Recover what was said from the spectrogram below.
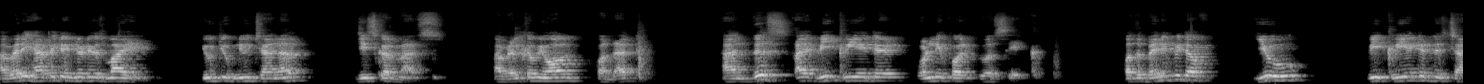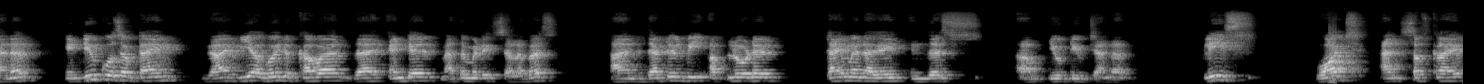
I'm very happy to introduce my YouTube new channel, Square Maths. I welcome you all for that. And this I, we created only for your sake. For the benefit of you, we created this channel. In due course of time, we are going to cover the entire mathematics syllabus and that will be uploaded time and again in this um, YouTube channel. Please watch and subscribe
